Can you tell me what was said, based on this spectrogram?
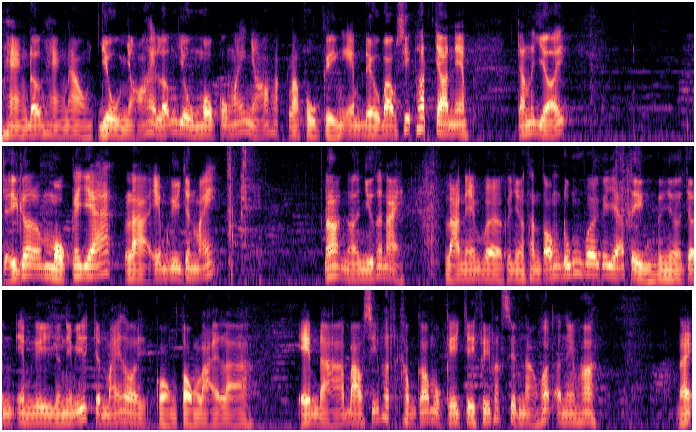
hàng đơn hàng nào dù nhỏ hay lớn dù một con máy nhỏ hoặc là phụ kiện em đều bao ship hết cho anh em cho nó dễ. Chỉ có một cái giá là em ghi trên máy đó là như thế này. Là anh em về, coi như thanh toán đúng với cái giá tiền, coi như trên em ghi cho anh em biết trên máy thôi. Còn toàn lại là em đã bao ship hết, không có một cái chi phí phát sinh nào hết, anh em ha. Đấy.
